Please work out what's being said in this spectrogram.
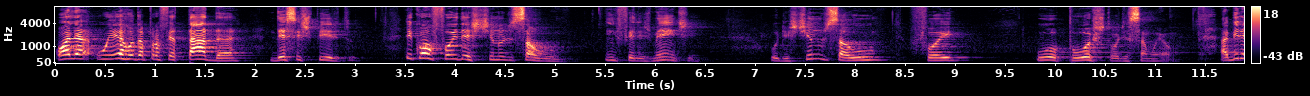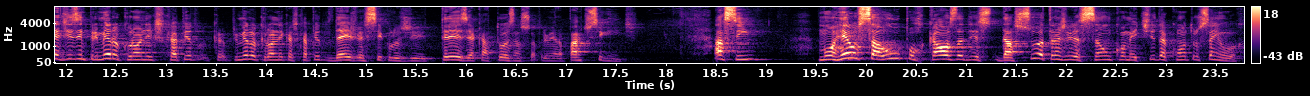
olha o erro da profetada desse espírito. E qual foi o destino de Saul? Infelizmente, o destino de Saul foi o oposto ao de Samuel. A Bíblia diz em 1 Crônicas, capítulo, 1 Crônicas, capítulo 10, versículos de 13 a 14, na sua primeira parte, o seguinte: Assim, morreu Saul por causa de, da sua transgressão cometida contra o Senhor.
